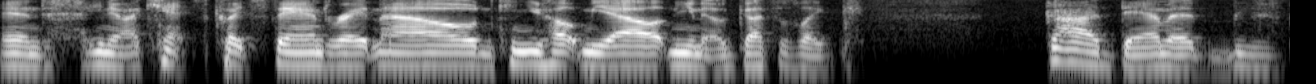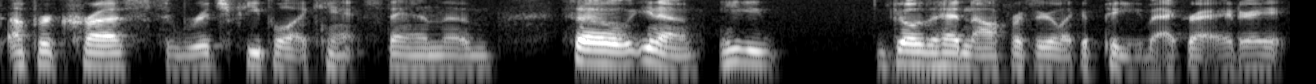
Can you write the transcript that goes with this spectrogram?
And you know, I can't quite stand right now. And can you help me out? And you know, Guts is like, God damn it, these upper crust rich people, I can't stand them. So, you know, he goes ahead and offers her like a piggyback ride, right?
